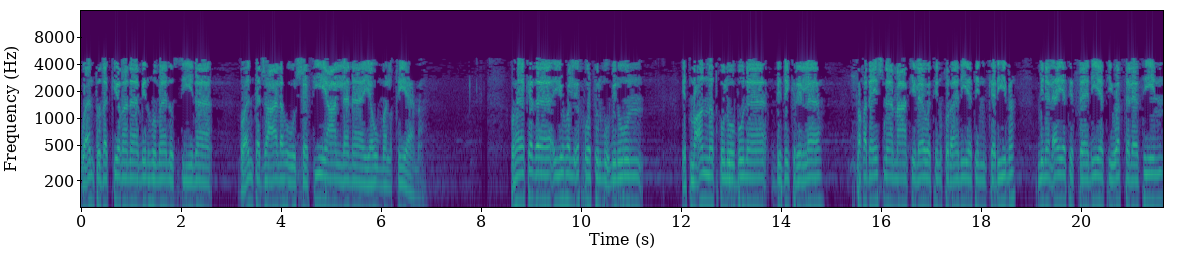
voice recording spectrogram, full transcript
وأن تذكرنا منه ما نسينا وأن تجعله شفيعا لنا يوم القيامة. وهكذا أيها الإخوة المؤمنون اطمأنت قلوبنا بذكر الله فقد عشنا مع تلاوة قرآنية كريمة من الآية الثانية والثلاثين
